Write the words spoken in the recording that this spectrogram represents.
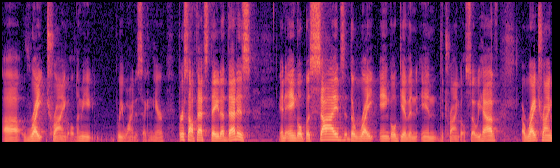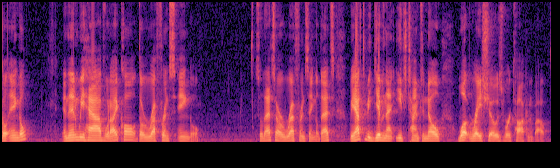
a right triangle. Let me rewind a second here. First off that's theta. That is an angle besides the right angle given in the triangle. So we have a right triangle angle, and then we have what I call the reference angle. So that's our reference angle. That's We have to be given that each time to know what ratios we're talking about.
